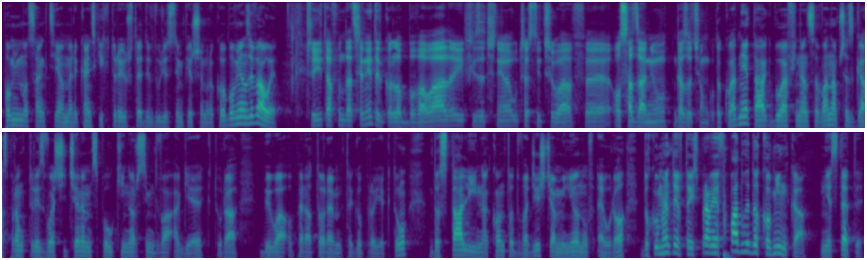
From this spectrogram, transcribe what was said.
pomimo sankcji amerykańskich, które już wtedy w 2021 roku obowiązywały. Czyli ta fundacja nie tylko lobbowała, ale i fizycznie uczestniczyła w e, osadzaniu gazociągu. Dokładnie tak, była finansowana przez Gazprom, który jest właścicielem spółki Nord Stream 2 AG, która była operatorem tego projektu. Dostali na konto 20 milionów euro. Dokumenty w tej sprawie wpadły do kominka, niestety.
